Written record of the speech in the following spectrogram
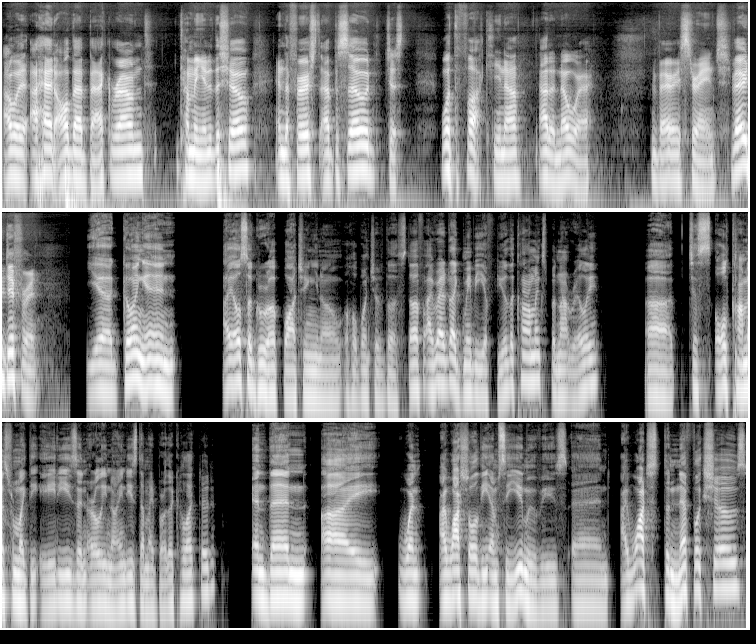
I would I had all that background coming into the show, and the first episode just what the fuck, you know, out of nowhere. Very strange, very different. Yeah, going in, I also grew up watching, you know, a whole bunch of the stuff. I read like maybe a few of the comics, but not really. Uh, just old comics from like the 80s and early 90s that my brother collected. And then I went, I watched all the MCU movies and I watched the Netflix shows.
